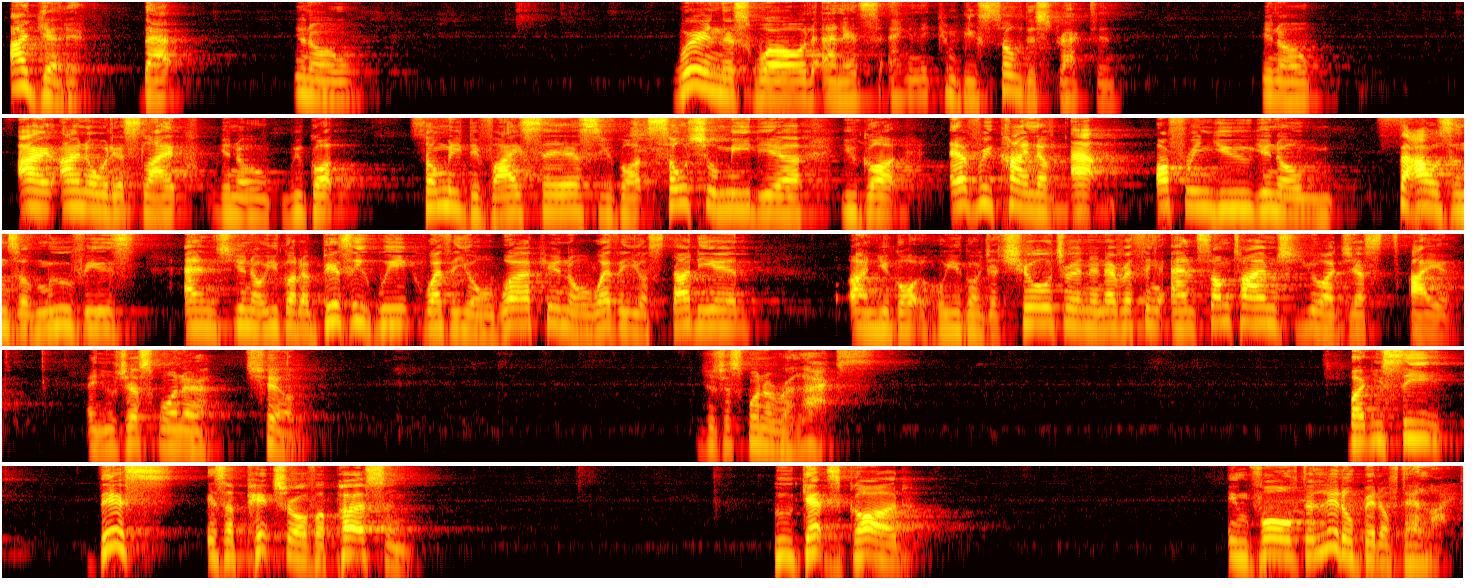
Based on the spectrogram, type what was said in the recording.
I get it that, you know, we're in this world and it's and it can be so distracting. You know, I, I know what it's like. You know, we've got so many devices, you've got social media, you've got every kind of app offering you, you know, thousands of movies. And, you know, you've got a busy week, whether you're working or whether you're studying, and you got, you got your children and everything. And sometimes you are just tired and you just want to chill. You just want to relax. But you see, this is a picture of a person who gets God involved a little bit of their life.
